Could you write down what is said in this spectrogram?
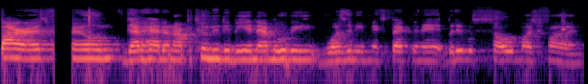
fire ass film. Got had an opportunity to be in that movie. Wasn't even expecting it, but it was so much fun.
